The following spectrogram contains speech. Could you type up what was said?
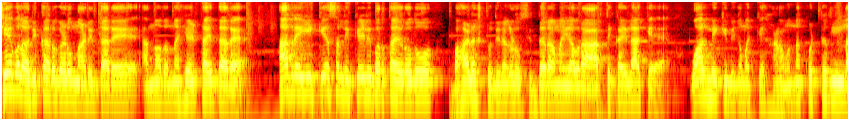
ಕೇವಲ ಅಧಿಕಾರಿಗಳು ಮಾಡಿದ್ದಾರೆ ಅನ್ನೋದನ್ನು ಹೇಳ್ತಾ ಇದ್ದಾರೆ. ಆದರೆ ಈ ಕೇಸಲ್ಲಿ ಕೇಳಿ ಬರ್ತಾ ಇರೋದು ಬಹಳಷ್ಟು ದಿನಗಳು ಸಿದ್ದರಾಮಯ್ಯ ಅವರ ಆರ್ಥಿಕ ಇಲಾಖೆ. ವಾಲ್ಮೀಕಿ ನಿಗಮಕ್ಕೆ ಹಣವನ್ನು ಕೊಟ್ಟಿರಲಿಲ್ಲ.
